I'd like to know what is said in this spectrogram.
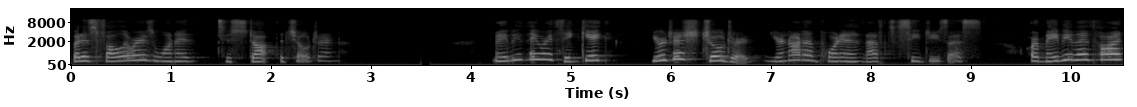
but his followers wanted to stop the children. Maybe they were thinking, You're just children. You're not important enough to see Jesus. Or maybe they thought,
